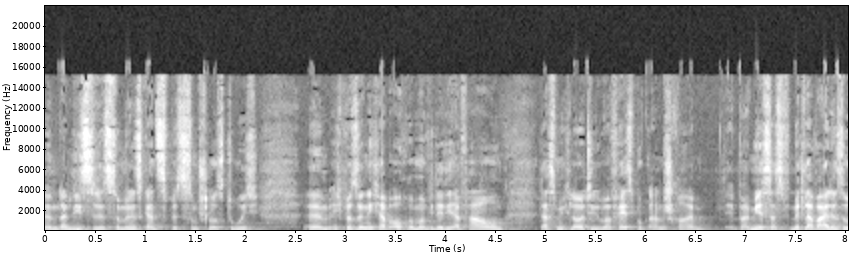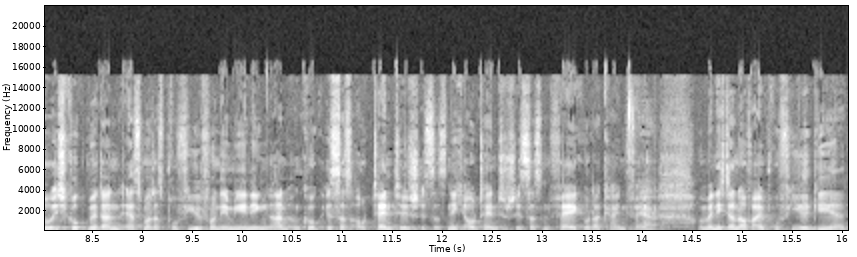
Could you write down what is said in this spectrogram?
ähm, dann liest du das zumindest ganz bis zum Schluss durch. Ähm, ich persönlich habe auch immer wieder die Erfahrung, dass mich Leute über Facebook anschreiben. Bei mir ist das mittlerweile so, ich gucke mir dann erstmal das Profil von demjenigen an und gucke, ist das authentisch, ist das nicht authentisch, ist das ein Fake oder kein Fake. Ja. Und wenn ich dann auf ein Profil gehe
